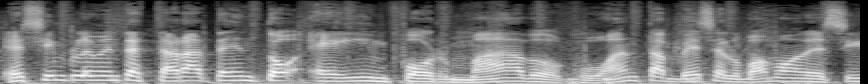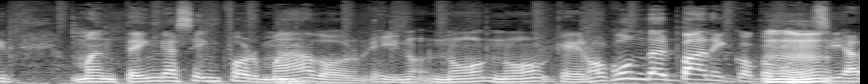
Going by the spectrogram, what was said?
Es simplemente estar atento e informado. ¿Cuántas veces lo vamos a decir? Manténgase informado y no, no, no, que no cunda el pánico, como decía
